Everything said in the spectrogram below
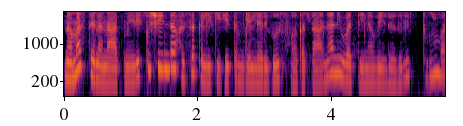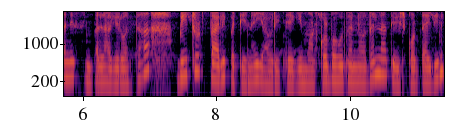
ನಮಸ್ತೆ, ನನ್ನ ಆತ್ಮೀಯರಿ. ಖುಷಿಯಿಂದ ಹೊಸ ಕಲಿಕೆಗೆ ತಮಗೆಲ್ಲರಿಗೂ ಸ್ವಾಗತ. ನಾನು ಇವತ್ತಿನ ವಿಡಿಯೋದಲ್ಲಿ ತುಂಬಾ ಸಿಂಪಲ್ ಆಗಿರುವಂತಹ ಬೀಟ್ರೂಟ್ ತಾಲಿಪಟ್ಟಿಯನ್ನು ಯಾವ ರೀತಿಯಾಗಿ ಮಾಡ್ಕೊಳ್ಬಹುದು ಅನ್ನೋದನ್ನು ತಿಳಿಸ್ಕೊಡ್ತಾ ಇದ್ದೀನಿ.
